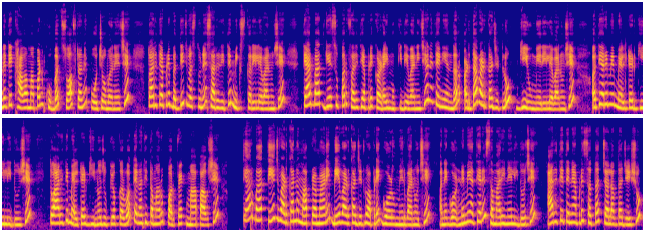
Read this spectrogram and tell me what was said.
અને તે ખાવામાં પણ ખૂબ જ સોફ્ટ અને પોચો બને છે. તો આ રીતે આપણે બધી જ વસ્તુને સારી રીતે મિક્સ કરી લેવાનું છે. ત્યારબાદ ગેસ ઉપર ફરીથી આપણે કઢાઈ મૂકી દેવાની છે અને તેની અંદર અડધા વાડકા જેટલું ઘી ઉમેરી લેવાનું છે. અત્યારે મેં મેલ્ટેડ ઘી લીધું છે. તો આ રીતે મેલ્ટેડ ઘીનો જ ઉપયોગ કરવો, તેનાથી તમારું પરફેક્ટ માપ આવશે. ત્યારબાદ તે જ વાડકાના માપ પ્રમાણે બે વાડકા જેટલું આપણે ગોળ ઉમેરવાનો છે અને ગોળને મેં અત્યારે સમારીને લીધો છે. આ રીતે તેને આપણે સતત ચલાવતા જઈશું.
